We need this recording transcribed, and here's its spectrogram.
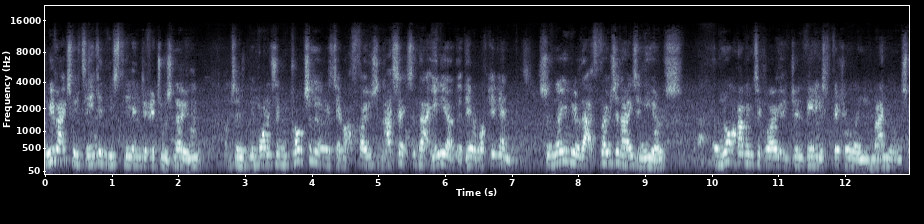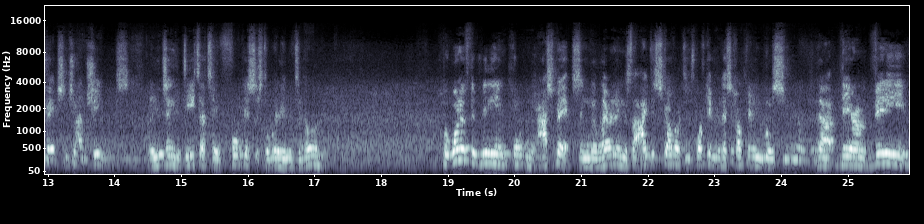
We've actually taken these three individuals now to be monitoring approximately about a thousand assets in that area that they're working in. So now we're that thousand eyes and ears. They're not having to go out and do various visual and manual inspections of machines. They're using the data to focus as to where they need to go. But one of the really important aspects and the learnings that I discovered in working with this company was that they are very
